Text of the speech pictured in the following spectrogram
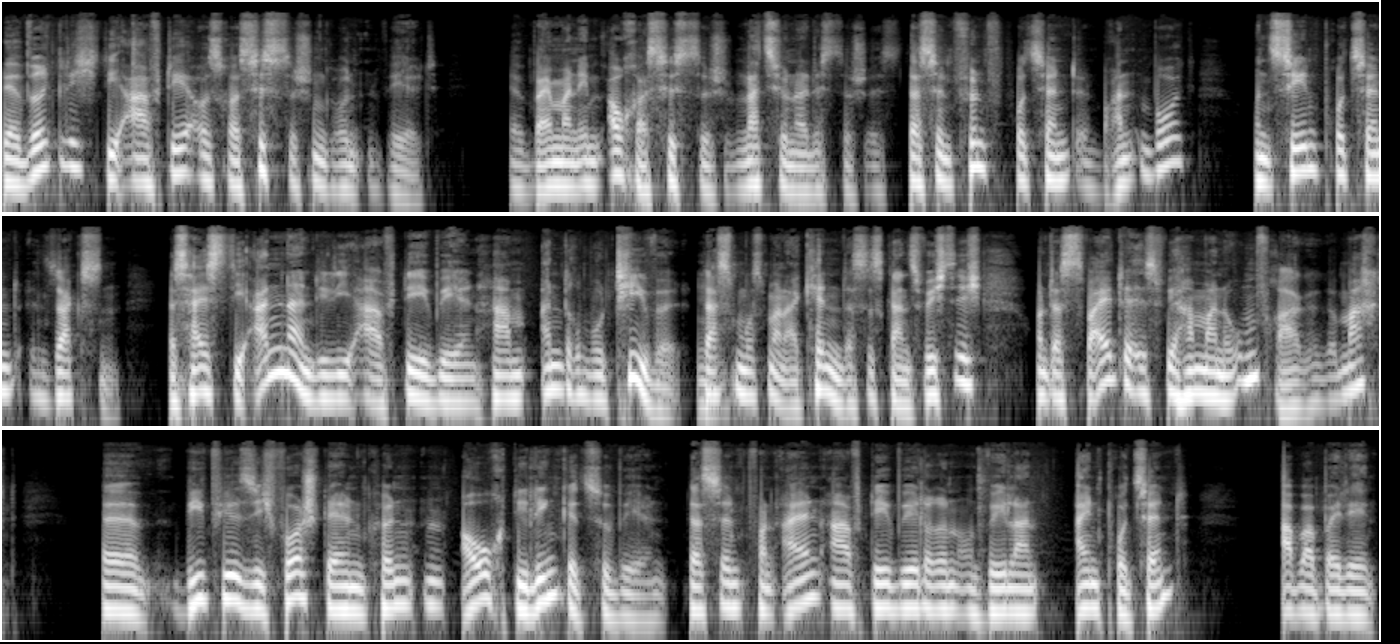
wer wirklich die AfD aus rassistischen Gründen wählt, äh, weil man eben auch rassistisch und nationalistisch ist. Das sind 5% in Brandenburg und 10% in Sachsen. Das heißt, die anderen, die die AfD wählen, haben andere Motive. Mhm. Das muss man erkennen. Das ist ganz wichtig. Und das Zweite ist, wir haben mal eine Umfrage gemacht, äh, wie viel sich vorstellen könnten, auch die Linke zu wählen. Das sind von allen AfD-Wählerinnen und Wählern ein Prozent aber bei den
